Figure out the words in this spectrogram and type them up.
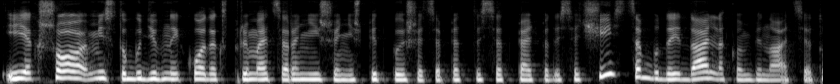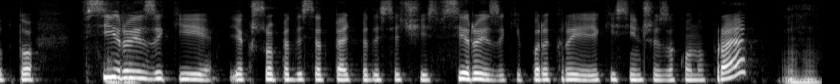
І якщо містобудівний кодекс прийметься раніше, ніж підпишеться 55-56, це буде ідеальна комбінація. Тобто всі Ага. ризики, якщо 55-56, всі ризики перекриє якийсь інший законопроект, Угу.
